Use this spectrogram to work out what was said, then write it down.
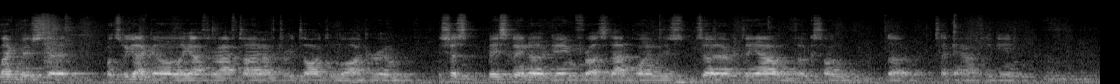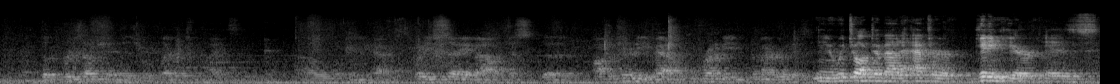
like Mitch said, once we got going, like after halftime, after we talked in the locker room, it's just basically another game for us at that point. We just zone everything out and focus on the second half of the game. the presumption is your players from Heights. Uh, What can you have, what do you say about just the opportunity you have in front of you, no matter who it is? You know, we talked about it after getting here is,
